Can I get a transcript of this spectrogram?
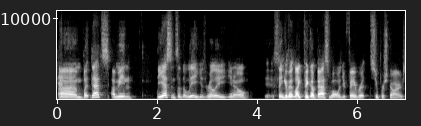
Um, but that's, I mean, the essence of the league is really, you know, think of it like pick up basketball with your favorite superstars.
